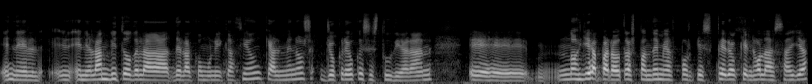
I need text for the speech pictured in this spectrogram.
en el, ámbito de la, de la, comunicación que al menos yo creo que se estudiarán, eh, no ya para otras pandemias, porque espero que no las haya,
